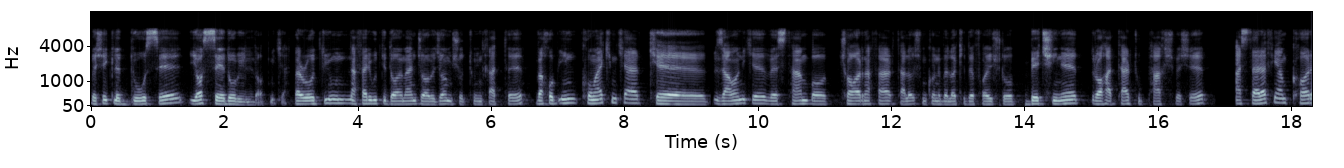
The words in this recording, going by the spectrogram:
به شکل دو سه یا سه دو build-up می‌کرد. و رودری اون نفری بود که دائما جابجا می‌شد تو این خطه و خب این کمک می‌کرد که زمانی که وست هم با چهار نفر تلاش می‌کنه block دفاعیش رو بچینه راحت تر توپ پخش بشه. از طرفی هم کار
